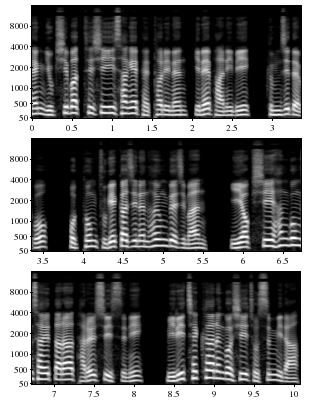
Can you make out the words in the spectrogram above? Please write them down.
160와트시 이상의 배터리는 기내 반입이 금지되고 보통 2개까지는 허용되지만 이 역시 항공사에 따라 다를 수 있으니 미리 체크하는 것이 좋습니다.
